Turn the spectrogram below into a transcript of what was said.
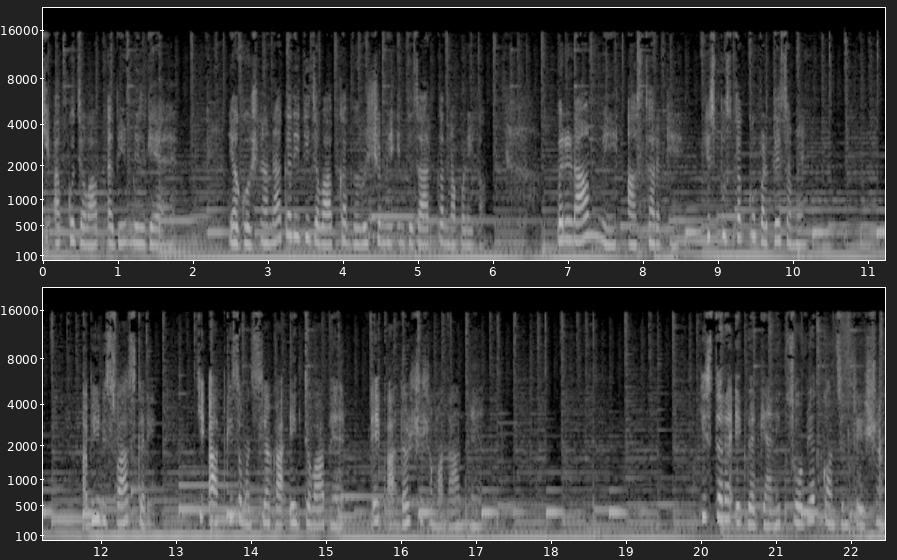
कि आपको जवाब अभी मिल गया है। यह घोषणा न करे कि जवाब का भविष्य में इंतज़ार करना पड़ेगा। परिणाम में आस्था रखें। इस पुस्तक को पढ़ते समय अभी विश्वास करें कि आपकी समस्या का एक जवाब है, एक आदर्श समाधान है। किस तरह एक वैज्ञानिक सोवियत कंसंट्रेशन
